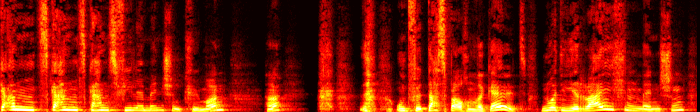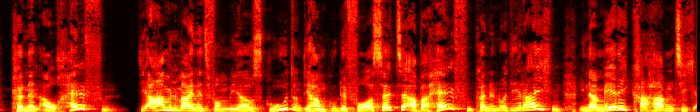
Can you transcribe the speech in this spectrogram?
ganz, ganz, ganz viele Menschen kümmern. Und für das brauchen wir Geld. Nur die reichen Menschen können auch helfen. Die Armen meinen es von mir aus gut und die haben gute Vorsätze, aber helfen können nur die Reichen. In Amerika haben sich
